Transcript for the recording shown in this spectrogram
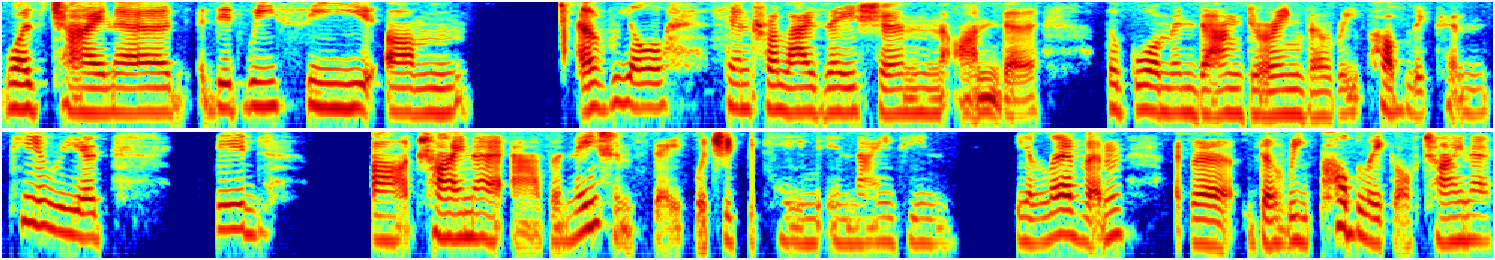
was China? Did we see um, a real centralization under the Kuomintang during the Republican period did uh, China as a nation state, which it became in 1911 as a, the Republic of China,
